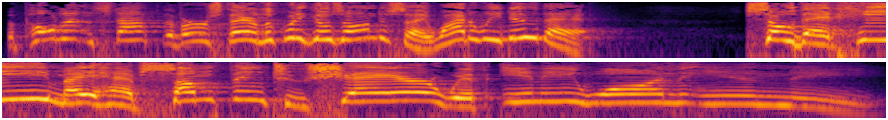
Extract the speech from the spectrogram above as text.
But Paul didn't stop the verse there. Look what he goes on to say. Why do we do that? So that he may have something to share with anyone in need.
